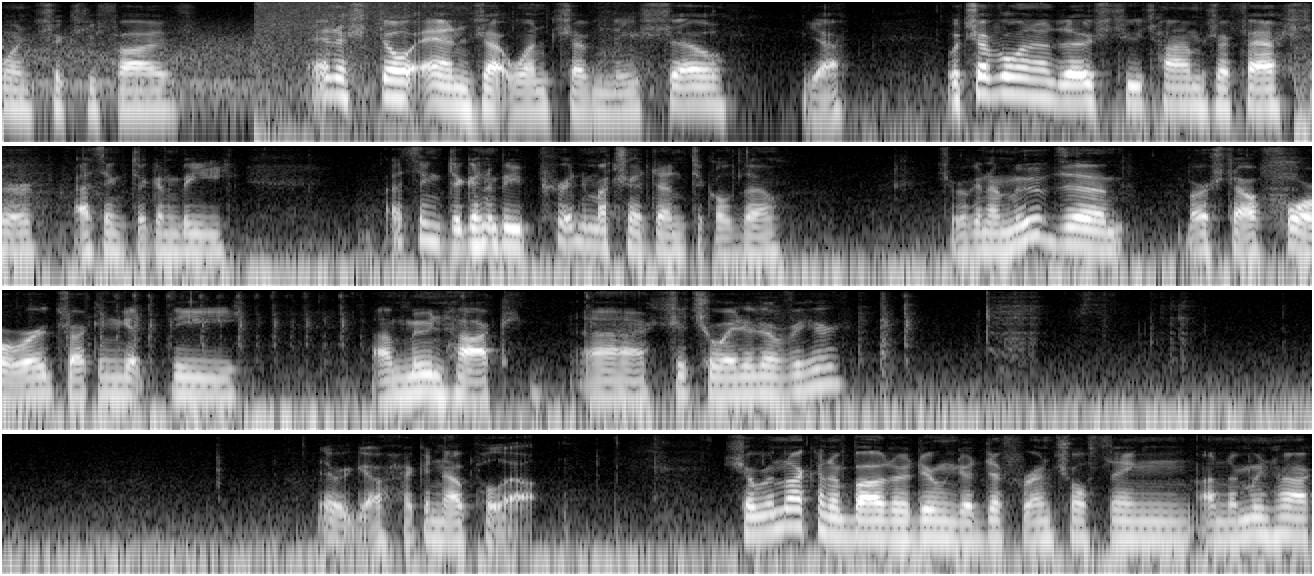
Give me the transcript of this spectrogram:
165. And it still ends at 170, so, yeah. Whichever one of those two times are faster, I think they're going to be, I think they're going to be pretty much identical, though. So we're going to move the Barstow forward so I can get the a Moonhawk uh, situated over here. There we go, I can now pull out. So we're not going to bother doing the differential thing on the Moonhawk,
